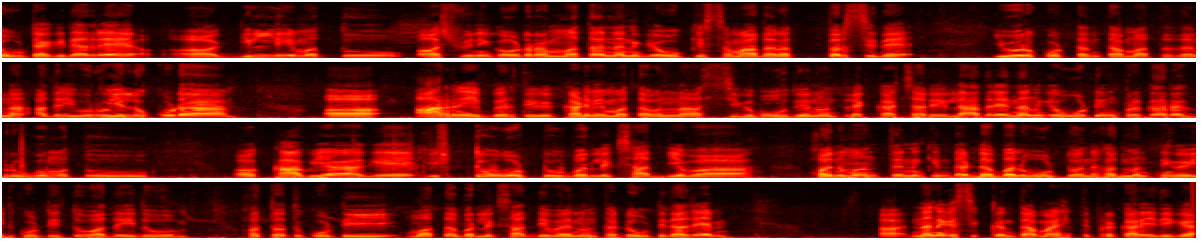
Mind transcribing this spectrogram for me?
ಡೌಟ್ ಆಗಿದೆ. ಆದರೆ ಗಿಲ್ಲಿ ಮತ್ತು ಅಶ್ವಿನಿ ಗೌಡರ ಮತ ನನಗೆ ಓಕೆ ಸಮಾಧಾನ ತರಿಸಿದೆ. ಇವರು ಕೊಟ್ಟಂಥ ಮತದನ್ನು. ಆದರೆ ಇವರು ಎಲ್ಲೂ ಕೂಡ ಆರನೇ ಅಭ್ಯರ್ಥಿಗೆ ಕಡಿಮೆ ಮತವನ್ನು ಸಿಗಬಹುದು ಎನ್ನುವಂಥ ಲೆಕ್ಕಾಚಾರ ಇಲ್ಲ. ಆದರೆ ನನಗೆ ವೋಟಿಂಗ್ ಪ್ರಕಾರ ಗೃಗು ಮತ್ತು ಕಾವ್ಯಗೆ ಇಷ್ಟು ಓಟು ಬರಲಿಕ್ಕೆ ಸಾಧ್ಯವಾ? ಹನುಮಂತನಿಗಿಂತ ಡಬಲ್ ಓಟು ಅಂದರೆ ಹನುಮಂತನಿಗೆ ಐದು ಕೋಟಿ ಇತ್ತು ಅದೈದು ಹತ್ತತ್ತು ಕೋಟಿ ಮತ ಬರಲಿಕ್ಕೆ ಸಾಧ್ಯವ ಎನ್ನುವಂಥ ಡೌಟ್ ಇದೆ ಆದರೆ ನನಗೆ ಸಿಕ್ಕಂಥ ಮಾಹಿತಿ ಪ್ರಕಾರ ಇದೀಗ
